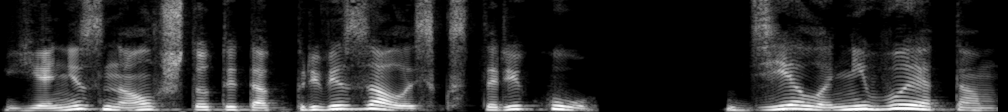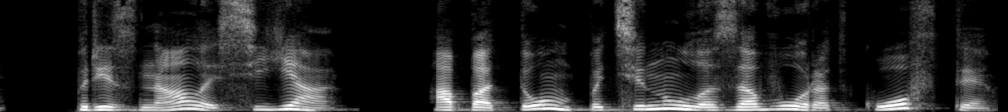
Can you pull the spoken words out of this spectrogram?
Я не знал, что ты так привязалась к старику. Дело не в этом, призналась я, а потом потянула за ворот кофты,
